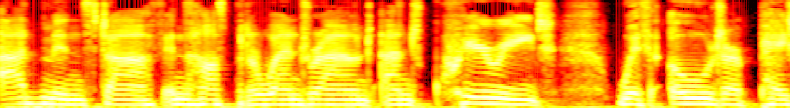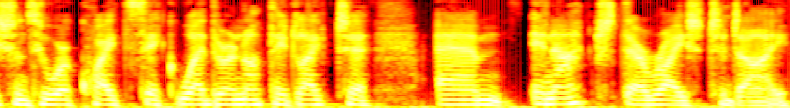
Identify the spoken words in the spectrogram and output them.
admin staff in the hospital went round and queried with older patients who were quite sick whether or not they'd like to um, enact their right to die.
